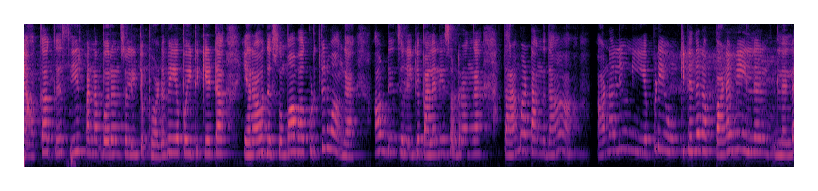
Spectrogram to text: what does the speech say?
என் அக்காவுக்கு சீர் பண்ண போகிறேன்னு சொல்லிட்டு புடவைய போயிட்டு கேட்டால் யாராவது சும்மாவாக கொடுத்துருவாங்க? அப்படின்னு சொல்லிட்டு பழனி சொல்கிறாங்க தரமாட்டாங்க தான். ஆனாலையும் நீ எப்படி உன்கிட்ட தான் நான் பணமே இல்லை இல்லைல்ல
